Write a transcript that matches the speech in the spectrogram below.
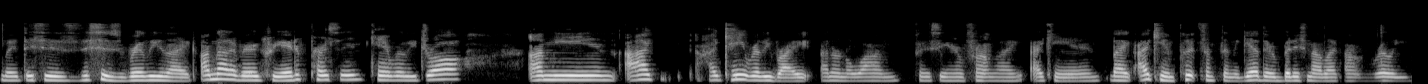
But this is, this is really like, I'm not a very creative person, can't really draw. I mean, I, I can't really write. I don't know why I'm putting sit here in front like I can. Like I can put something together, but it's not like I'm really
